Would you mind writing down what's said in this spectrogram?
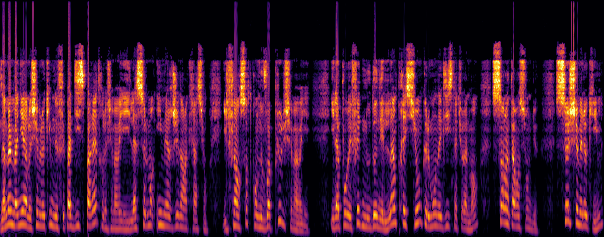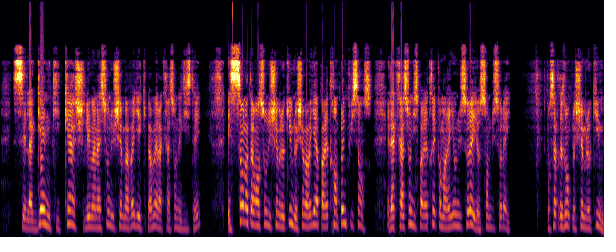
De la même manière, le Shem Elohim ne fait pas disparaître le Shem il l'a seulement immergé dans la création. Il fait en sorte qu'on ne voit plus le Shem Il a pour effet de nous donner l'impression que le monde existe naturellement, sans l'intervention de Dieu. Ce Shem Elohim, c'est la gaine qui cache l'émanation du Shem et qui permet à la création d'exister. Et sans l'intervention du Shem Elohim, le Shem apparaîtrait en pleine puissance. Et la création disparaîtrait comme un rayon du soleil, au centre du soleil. C'est pour cette raison que le Shem Elohim,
